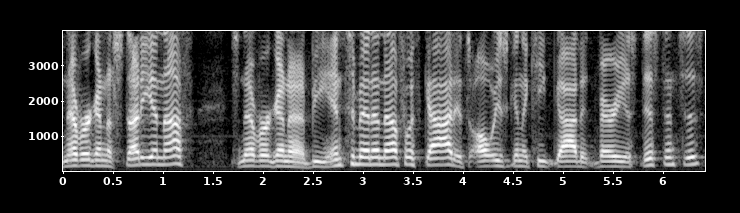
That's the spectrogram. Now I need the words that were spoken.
never going to study enough. It's never going to be intimate enough with God. It's always going to keep God at various distances.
